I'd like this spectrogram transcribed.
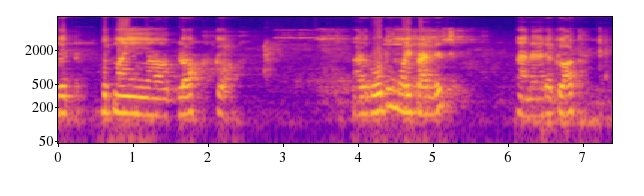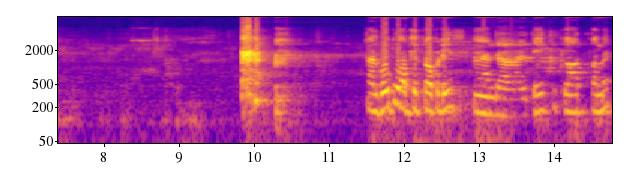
with with my uh, block cloth. I'll go to modifier list and add a cloth. I'll go to object properties and uh, I'll take cloth from it.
